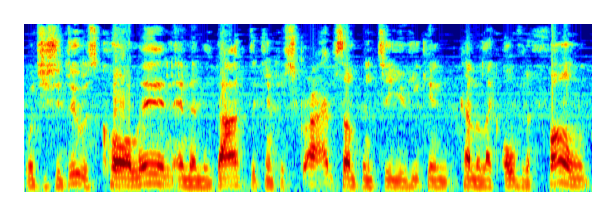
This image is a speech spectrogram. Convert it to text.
What you should do is call in and then the doctor can prescribe something to you. He can kind of like over the phone,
